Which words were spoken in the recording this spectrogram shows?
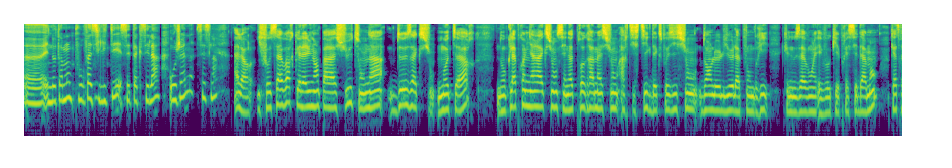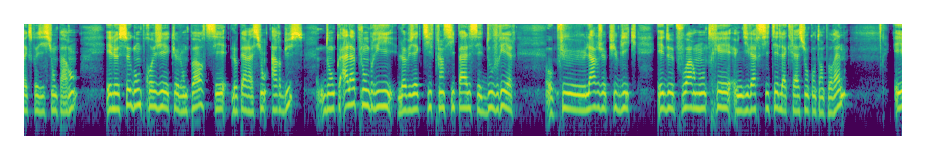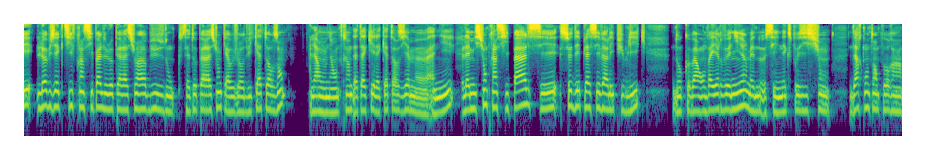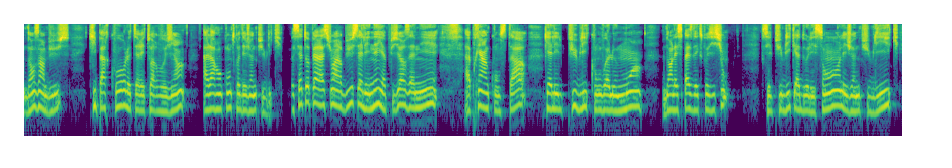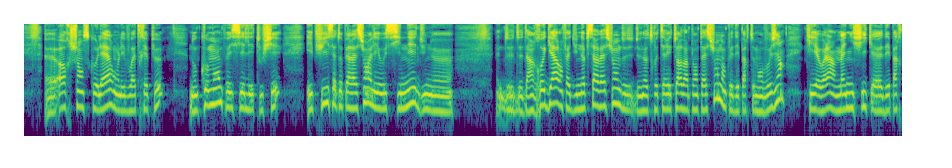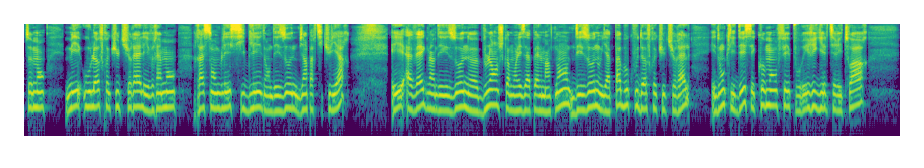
euh, notamment pour faciliter cet accès-là aux jeunes, c'est cela? Alors, il faut savoir que la Lune en parachute, on a deux actions moteurs. Donc la première action, c'est notre programmation artistique d'exposition dans le lieu La Plomberie que nous avons évoqué précédemment, quatre expositions par an. Et le second projet que l'on porte, c'est l'opération Arbus. Donc à la plomberie, l'objectif principal, c'est d'ouvrir au plus large public et de pouvoir montrer une diversité de la création contemporaine. Et l'objectif principal de l'opération Arbus, donc cette opération qui a aujourd'hui 14 ans, Là, on est en train d'attaquer la quatorzième euh, année. La mission principale, c'est se déplacer vers les publics. Donc, euh, bah, on va y revenir, mais c'est une exposition d'art contemporain dans un bus qui parcourt le territoire vosgien à la rencontre des jeunes publics. Cette opération Arbus, elle est née il y a plusieurs années après un constat. Quel est le public qu'on voit le moins dans l'espace d'exposition? C'est le public adolescent, les jeunes publics. Euh, hors champ scolaire, on les voit très peu. Donc comment on peut essayer de les toucher? Et puis cette opération, elle est aussi née d'une d'un regard, en fait, d'une observation de, de, notre territoire d'implantation, donc le département vosgien, qui est voilà un magnifique euh, département, mais où l'offre culturelle est vraiment rassemblée, ciblée dans des zones bien particulières et avec ben, des zones blanches, comme on les appelle maintenant, des zones où il n'y a pas beaucoup d'offres culturelles. Et donc l'idée, c'est comment on fait pour irriguer le territoire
